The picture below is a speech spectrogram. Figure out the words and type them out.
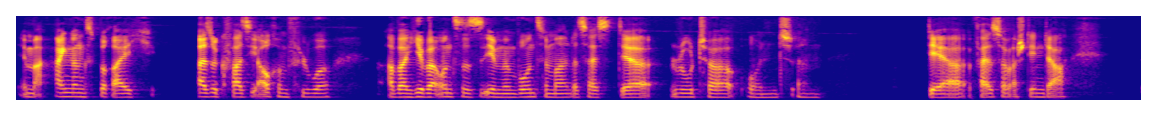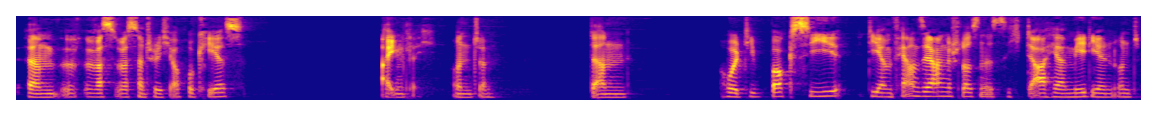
im Eingangsbereich, also quasi auch im Flur. Aber hier bei uns ist es eben im Wohnzimmer. Das heißt, der Router und ähm, der File-Server stehen da. Ähm, was, was natürlich auch okay ist. Eigentlich. Und ähm, dann holt die Boxy, die am Fernseher angeschlossen ist, sich daher Medien und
